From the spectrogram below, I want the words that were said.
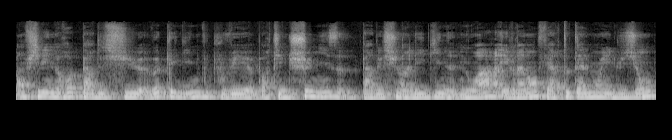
enfiler une robe par-dessus votre legging, vous pouvez porter une chemise par-dessus un legging noir et vraiment faire totalement illusion.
